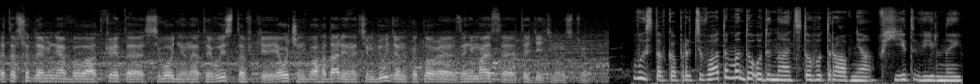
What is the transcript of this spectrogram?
Это все для меня было открыто сегодня на этой выставке. Я очень благодарен этим людям, которые занимаются этой деятельностью. Виставка працюватиме до 11 травня. Вхід вільний.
